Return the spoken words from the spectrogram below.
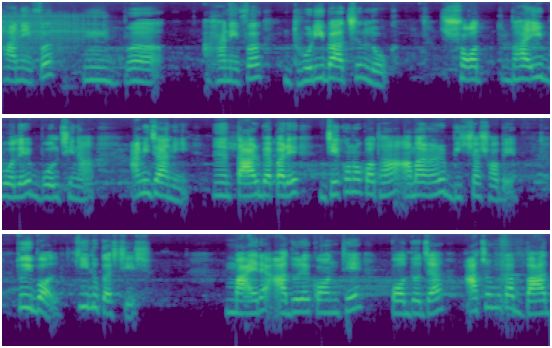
হানিফ উম, আহ, হানিফ ধরিবাজ লোক। সৎ ভাই বলে বলছি না আমি জানি তার ব্যাপারে যে কোনো কথা আমার বিশ্বাস হবে। তুই বল কি লুকাচ্ছিস? মায়ের আদুরে কণ্ঠে পদ্মজা আচমকা বাঁধ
